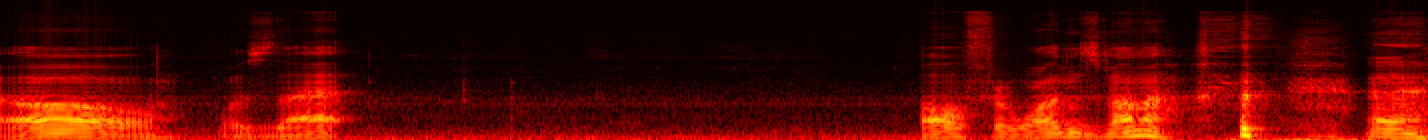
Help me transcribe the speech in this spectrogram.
Oh, was that all for one's mama? uh,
